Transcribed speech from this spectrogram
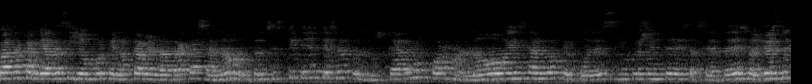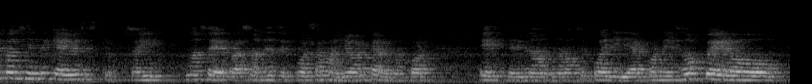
vas a cambiar de sillón porque no cabe en la otra casa, ¿no? Entonces, ¿qué tienes que hacer? Pues buscar una forma, no es algo que puedes simplemente deshacerte de eso. Yo estoy consciente que hay veces que pues, hay, no sé, razones de fuerza mayor que a lo mejor este, no, no se puede lidiar con eso, pero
